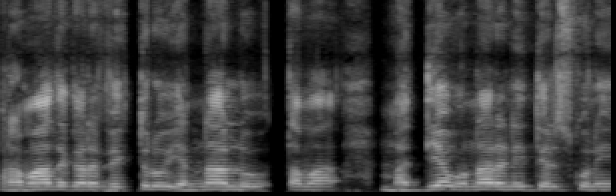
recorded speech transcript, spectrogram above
ప్రమాదకర వ్యక్తులు ఎన్నాళ్ళు తమ మధ్య ఉన్నారని తెలుసుకొని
